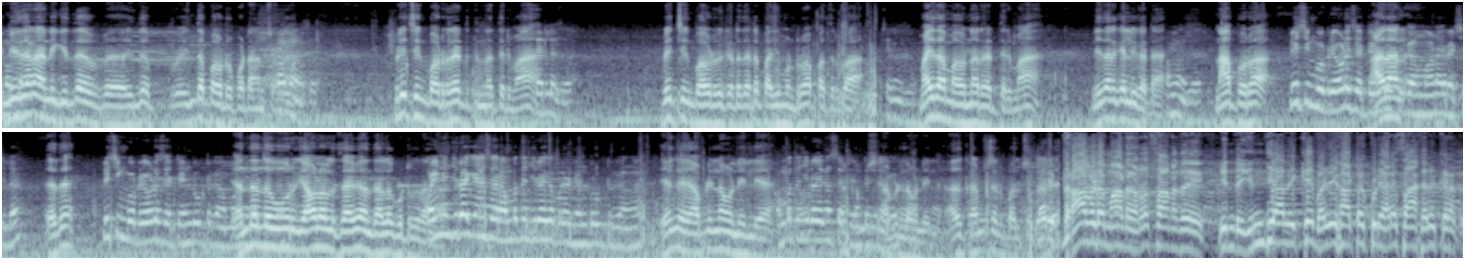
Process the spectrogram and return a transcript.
நீ தானே அன்றைக்கி இந்த இந்த இந்த பவுடர் போட்டாங்கன்னு சார். ப்ளீச்சிங் பவுடர் ரேட்டு என்ன தெரியுமா? தெரியல சார். ப்ளீச்சிங் பவுடர் கிட்டத்தட்ட பதிமூணு ரூபா பத்து ரூபா. மைதா மாவு என்ன ரேட் தெரியுமா? நீ தானே கேள்வி கேட்ட. நாற்பது ரூபா. ப்ளீச்சிங் பவுடர் எவ்வளோ சார்? டென் அதனால- விட்டுருக்காங்க மாநகராட்சியில் எது? ப்ளீச்சிங் பவுடர் எவ்வளோ சார்? டென் விட்டுருக்காங்க எந்தெந்த ஊருக்கு எவ்வளோ எவ்வளோ தேவையோ அந்த அளவுக்கு விட்டுருக்குறாங்க. பதினஞ்சு ரூபாய்க்கு ஏன் சார்? ஐம்பத்தஞ்சு ரூபாய்க்கு அப்புறம் டென் விட்டுருக்காங்க. எங்க? அப்படிலாம் ஒன்றும் இல்லையா. ஐம்பத்தஞ்சு ரூபாய் தான் சார் டென் அப்படிலாம் ஒன்றும் இல்லை. அது கமிஷனர் பதில் திராவிட மாடல் அரசானது இன்று இந்தியாவுக்கே வழிகாட்டக்கூடிய அரசாக இருக்கிறது.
